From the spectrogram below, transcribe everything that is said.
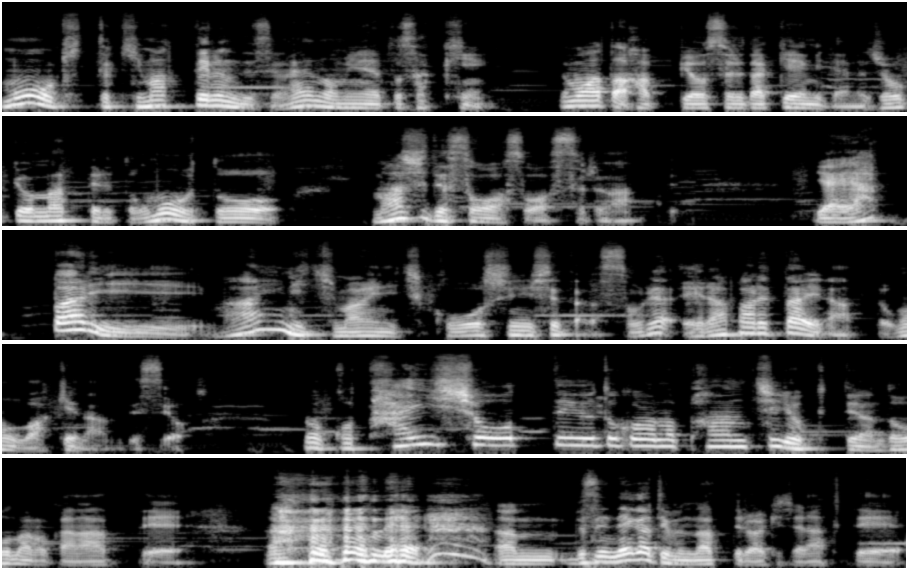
う、もうきっと決まってるんですよね、ノミネート作品。でもあとは発表するだけみたいな状況になってると思うと、マジでそわそわするなって。いや、やっぱり、毎日毎日更新してたら、そりゃ選ばれたいなって思うわけなんですよ。こう対象っていうところのパンチ力っていうのはどうなのかなって ね、あの別にネガティブになってるわけじゃなくて、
